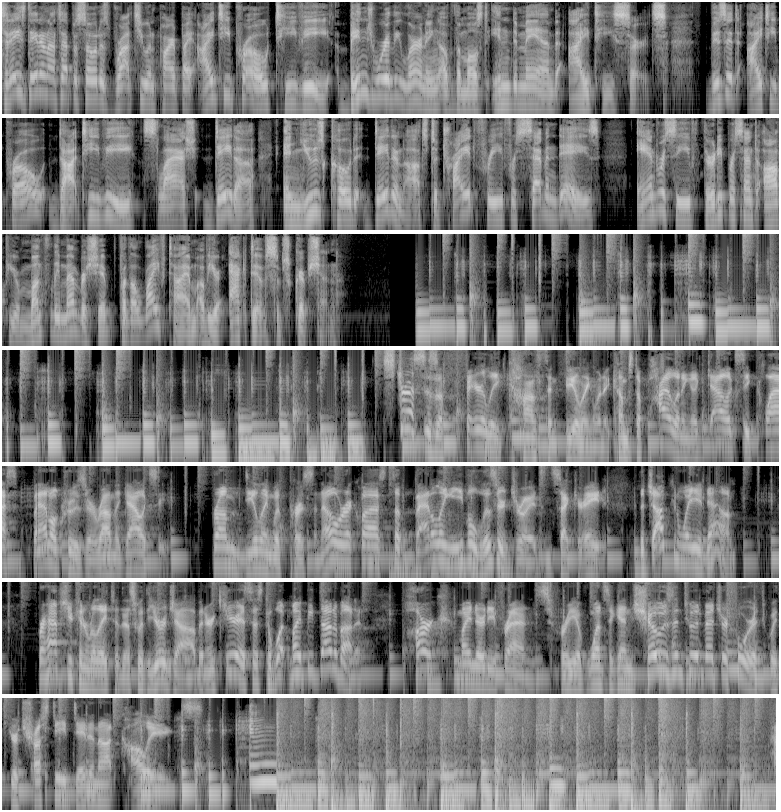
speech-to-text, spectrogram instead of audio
Today's Datanauts episode is brought to you in part by IT Pro TV, binge-worthy learning of the most in-demand IT certs. Visit itpro.tv slash data and use code DATANAUTS to try it free for seven days and receive 30% off your monthly membership for the lifetime of your active subscription. Stress is a fairly constant feeling when it comes to piloting a Galaxy class battlecruiser around the galaxy. From dealing with personnel requests to battling evil lizard droids in Sector 8, the job can weigh you down. Perhaps you can relate to this with your job and are curious as to what might be done about it. Hark, my nerdy friends, for you have once again chosen to adventure forth with your trusty Datanaut colleagues.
